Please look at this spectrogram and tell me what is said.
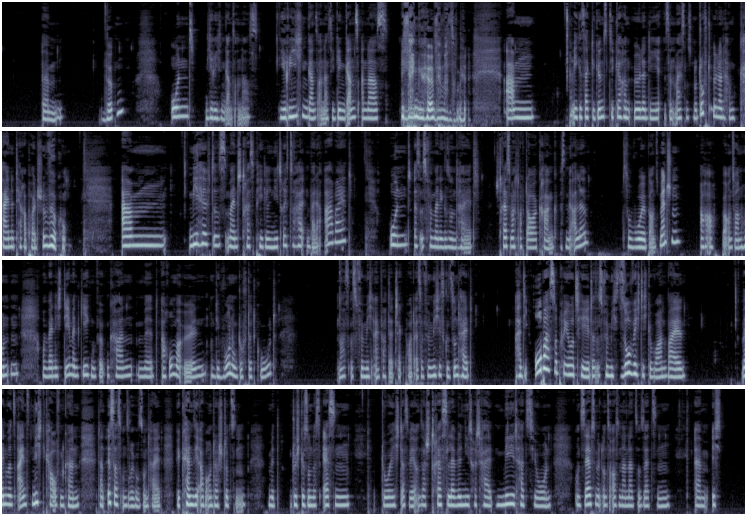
ähm, Wirken. Und die riechen ganz anders. Die riechen ganz anders. Die gehen ganz anders in dein Gehirn, wenn man so will. Ähm, wie gesagt, die günstigeren Öle, die sind meistens nur Duftöle und haben keine therapeutische Wirkung. Ähm, mir hilft es, meinen Stresspegel niedrig zu halten bei der Arbeit und es ist für meine Gesundheit. Stress macht auf Dauer krank, wissen wir alle. Sowohl bei uns Menschen, auch, auch bei unseren Hunden. Und wenn ich dem entgegenwirken kann mit Aromaölen und die Wohnung duftet gut, das ist für mich einfach der Checkpot. Also für mich ist Gesundheit hat die oberste Priorität. Das ist für mich so wichtig geworden, weil wenn wir uns eins nicht kaufen können, dann ist das unsere Gesundheit. Wir können sie aber unterstützen mit durch gesundes Essen, durch, dass wir unser Stresslevel niedrig halten, Meditation, uns selbst mit uns auseinanderzusetzen. Ähm, ich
